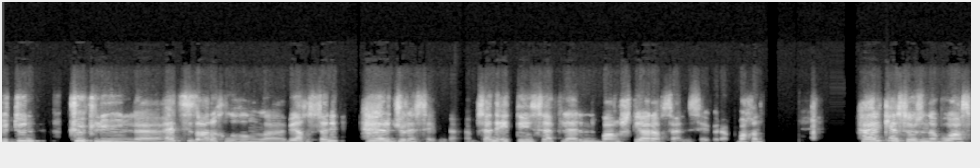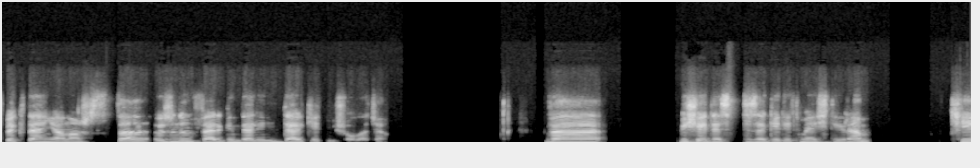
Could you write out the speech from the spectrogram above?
bütün köklüyünlə, hədsiz arıqlığınla və yaxud səni hər cürə sevirəm. Səni etdiyin səhvlərini bağışlayaraq səni sevirəm. Baxın, hər kəs özünə bu aspektdən yanaşsa, özünün fərqindəliyini dərk etmiş olacaq. Və bir şey də sizə qeyd etmək istəyirəm ki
